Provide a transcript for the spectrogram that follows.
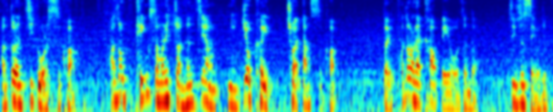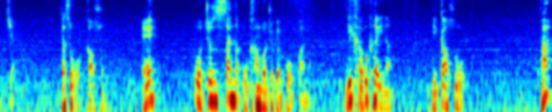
很多人嫉妒我的实况。他说，凭什么你转成这样，你就可以出来当实况？对他都来靠背我，真的，至于是谁，我就不讲。但是我告诉你。哎，我就是三到五 combo 就可以过关了，你可不可以呢？你告诉我啊，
